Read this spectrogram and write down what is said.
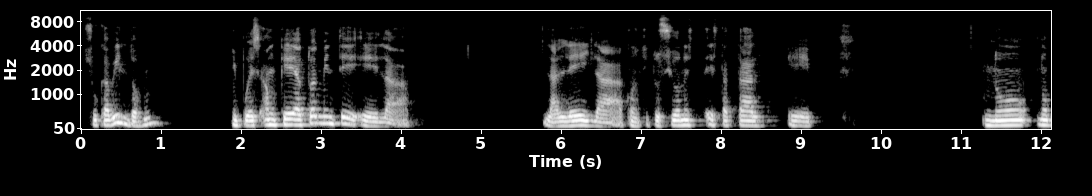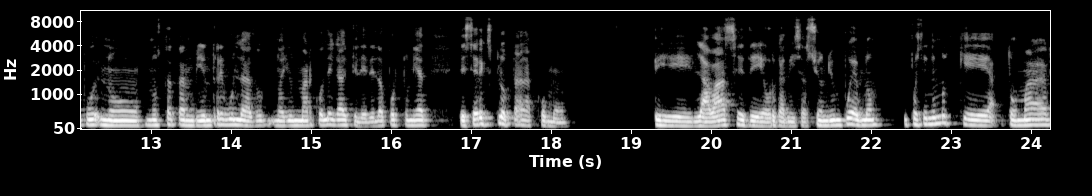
su cabildo. Y pues, aunque actualmente eh, la, la ley, la constitución estatal eh, no, no, no, no está tan bien regulado, no hay un marco legal que le dé la oportunidad de ser explotada como eh, la base de organización de un pueblo, pues tenemos que tomar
